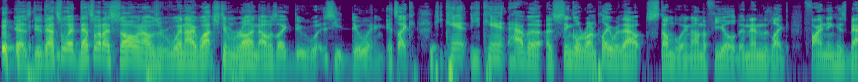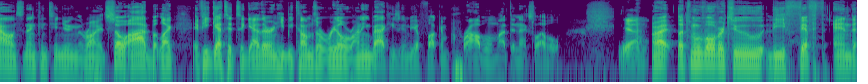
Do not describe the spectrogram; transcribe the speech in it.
Yes, dude. That's what that's what I saw when I was when I watched him run. I was like, dude, what is he doing? It's like he can't he can't have a, a single run play without stumbling on the field and then like finding his balance and then continuing the run. It's so odd, but like if he gets it together and he becomes a real running back, he's gonna be a fucking problem at the next level. Yeah. All right, let's move over to the fifth and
